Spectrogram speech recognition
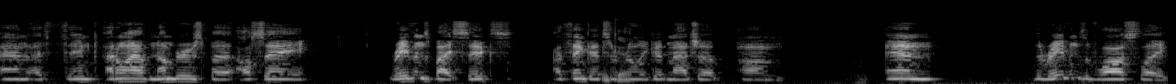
and I think I don't have numbers, but I'll say Ravens by six. I think it's okay. a really good matchup. Um, and the Ravens have lost like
